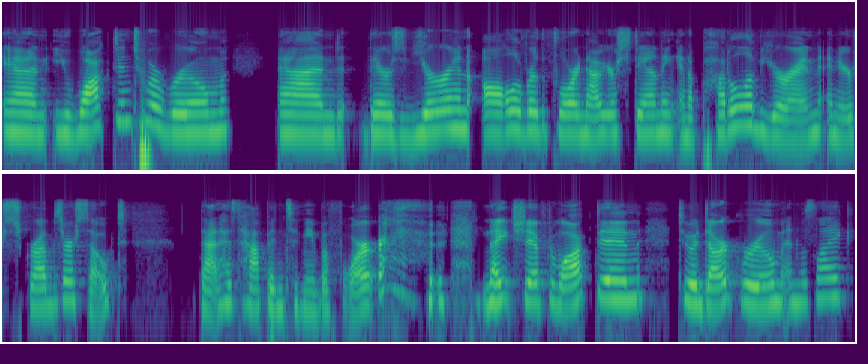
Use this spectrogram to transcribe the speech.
and you walked into a room and there's urine all over the floor. Now you're standing in a puddle of urine and your scrubs are soaked. That has happened to me before. Night shift walked in to a dark room and was like,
